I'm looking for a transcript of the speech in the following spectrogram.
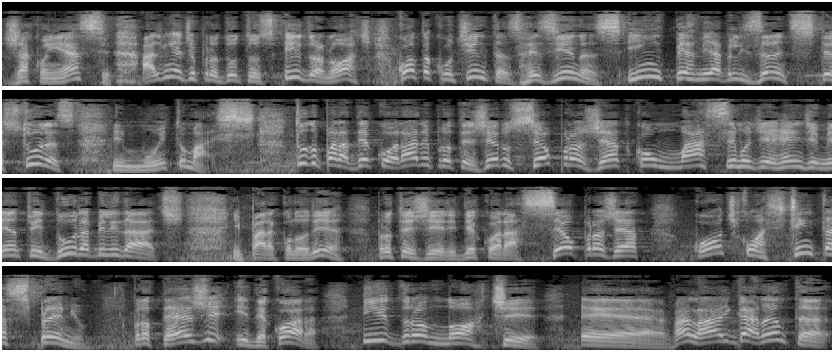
Já conhece? A linha de produtos Hidronorte conta com tintas, resinas, impermeabilizantes, texturas e muito mais. Tudo para decorar e proteger o seu projeto com o máximo de rendimento e durabilidade. E para colorir, proteger e decorar seu projeto, conte com as tintas Premium. Protege e decora Hidronorte. É, vai lá e garanta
